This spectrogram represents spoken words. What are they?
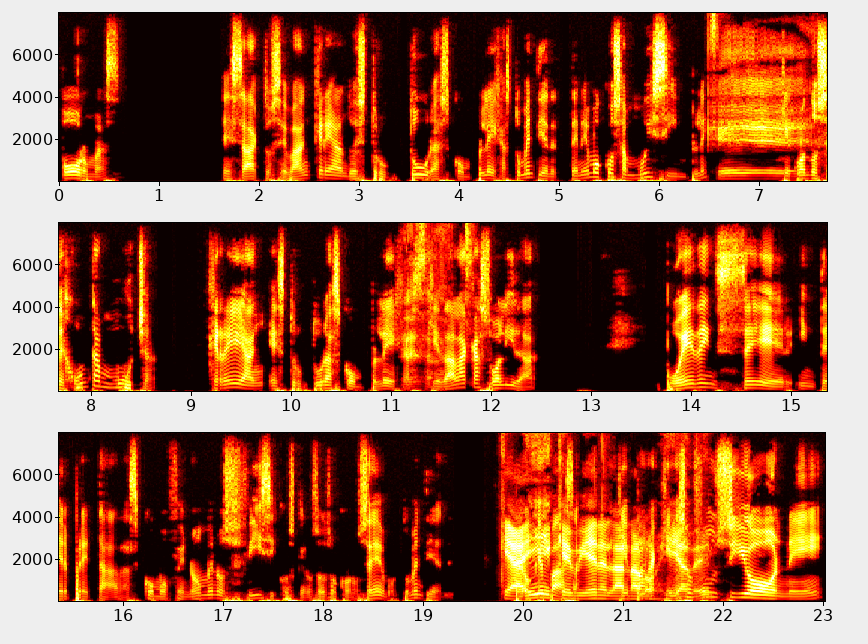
formas. Exacto, se van creando estructuras complejas. ¿Tú me entiendes? Tenemos cosas muy simples Que, que cuando se juntan muchas crean estructuras complejas que da la casualidad pueden ser interpretadas como fenómenos físicos que nosotros conocemos, ¿tú me entiendes? que ahí ¿qué es que viene la que para que eso de funcione,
